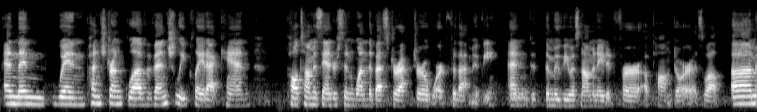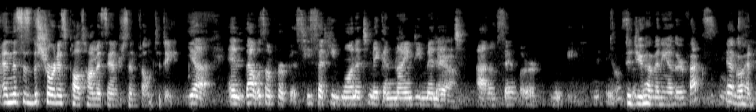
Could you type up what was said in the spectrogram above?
and then when Punch Drunk Love eventually played at Cannes, Paul Thomas Anderson won the Best Director award for that movie, and the movie was nominated for a Palme d'Or as well. Um, and this is the shortest Paul Thomas Anderson film to date. Yeah, and that was on purpose. He said he wanted to make a 90 minute Yeah. Adam Sandler movie. Did you have any other facts? Mhm. Yeah, go ahead.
